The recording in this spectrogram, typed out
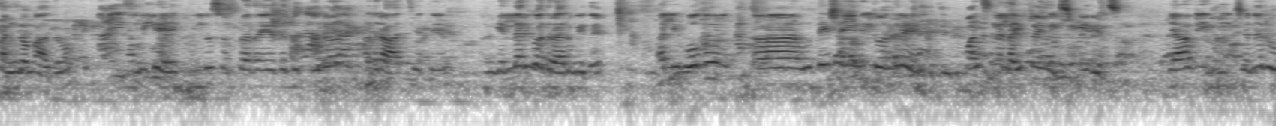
ಸಂಗಮ ಅದು. ನಮಗೆ ಹಿಂದೂ ಸಂಪ್ರದಾಯದಲ್ಲೂ ಕೂಡ ಅದರ ಆದ್ಯತೆ ನಮಗೆಲ್ಲರಿಗೂ ಅದರ ಅರಿವಿದೆ. ಅಲ್ಲಿ ಹೋಗೋ ಉದ್ದೇಶ ಏನಿತ್ತು ಅಂದರೆ once in life time experience ಯಾವ ರೀತಿ ಜನರು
